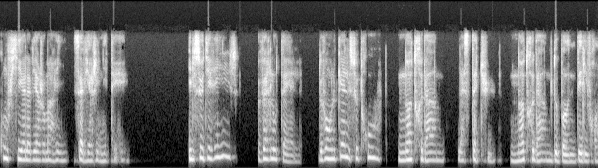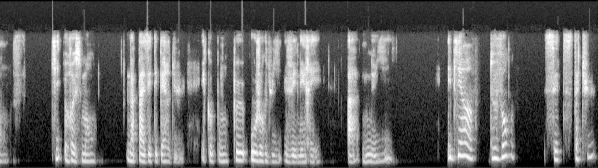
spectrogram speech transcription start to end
confié à la Vierge Marie sa virginité. Il se dirige vers l'autel devant lequel se trouve Notre-Dame, la statue Notre-Dame de bonne délivrance, qui heureusement n'a pas été perdu et que l'on peut aujourd'hui vénérer à Neuilly. Eh bien, devant cette statue,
